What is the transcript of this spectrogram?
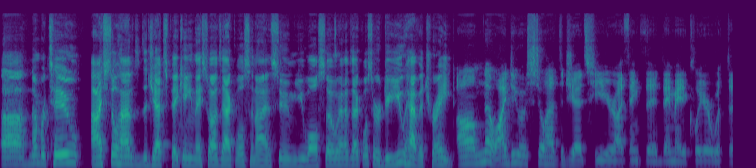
Uh, number two, I still have the Jets picking. And they still have Zach Wilson. I assume you also have Zach Wilson, or do you have a trade? Um, no, I do still have the Jets here. I think that they made it clear with the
